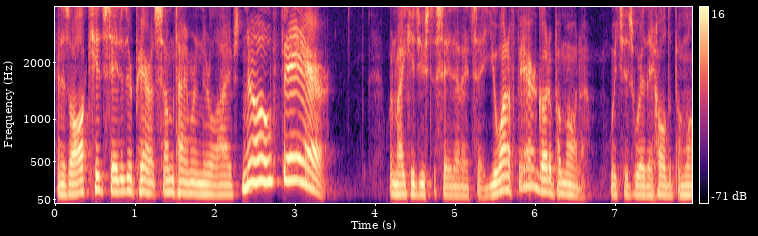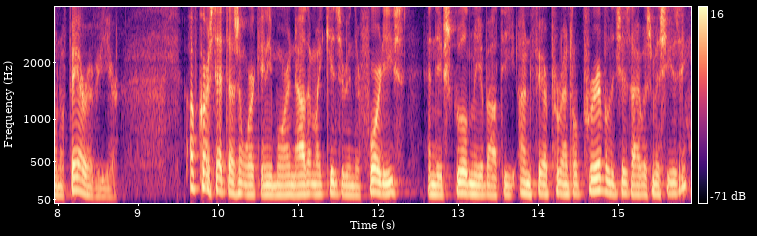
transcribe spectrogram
and as all kids say to their parents sometime in their lives, no fair! When my kids used to say that, I'd say, You want a fair? Go to Pomona, which is where they hold the Pomona Fair every year. Of course, that doesn't work anymore now that my kids are in their 40s and they've schooled me about the unfair parental privileges I was misusing.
